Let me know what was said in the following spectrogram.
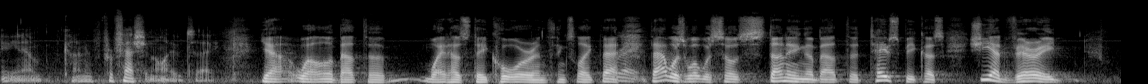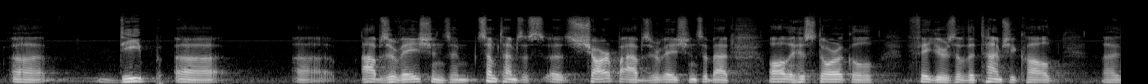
you know, kind of professional, I would say. Yeah, well, about the White House decor and things like that. Right. That was what was so stunning about the tapes because she had very uh, deep. Uh, uh, observations and sometimes sharp observations about all the historical figures of the time. She called uh,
